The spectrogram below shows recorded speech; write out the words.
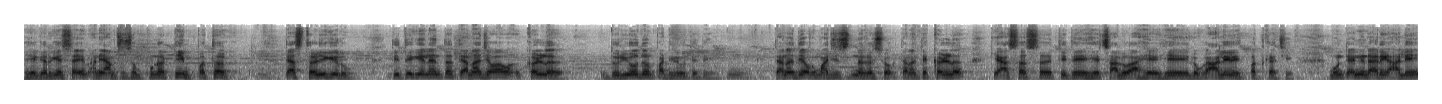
हे गर्गे साहेब आणि आमचं संपूर्ण टीम पथक त्या स्थळी गेलो. तिथे गेल्यानंतर त्यांना जेव्हा कळलं दुर्योधन पाटील होते ते. त्यांना देव माझीच नगरसेवक त्यांना ते कळलं की असं असं तिथे हे चालू आहे हे लोक आलेले आहेत पथकाची. म्हणून त्यांनी डायरेक्ट आले.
